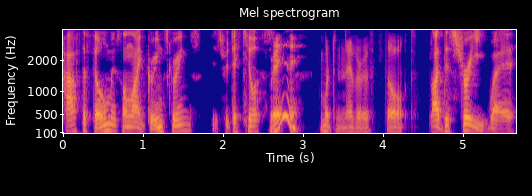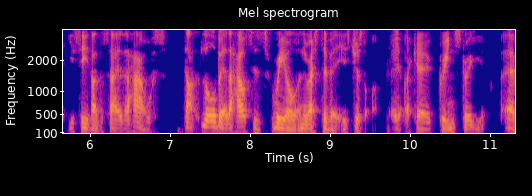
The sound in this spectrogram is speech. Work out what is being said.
half the film is on like green screens. It's ridiculous. Really? Would never have thought. Like the street where you see like the side of the house, that little bit of the house is real, and the rest of it is just uh, like a green street. Uh,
